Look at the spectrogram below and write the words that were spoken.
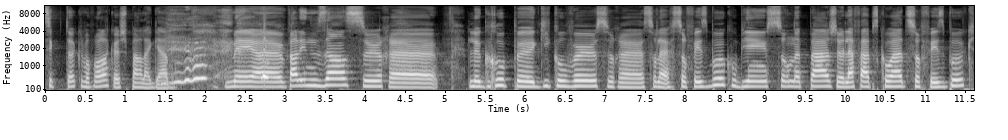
TikTok. Il va falloir que je parle à Gab. Mais euh, parlez-nous-en sur euh, le groupe euh, Geekover sur, euh, sur, la, sur Facebook ou bien sur notre page La Fab Squad sur Facebook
